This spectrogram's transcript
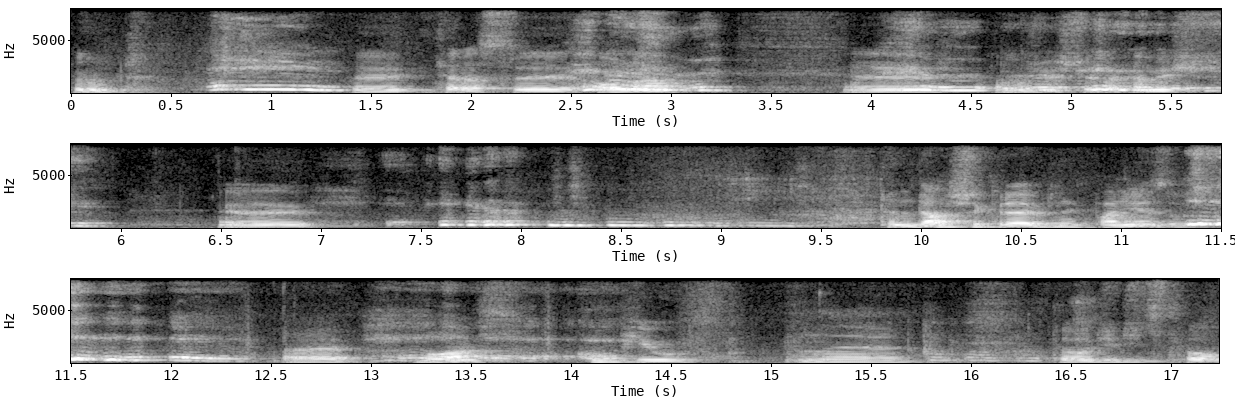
Rut. E, I teraz e, ona, e, a może jeszcze taka myśl, e, ten dalszy krewny, Pan Jezus, e, kupił e, to dziedzictwo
